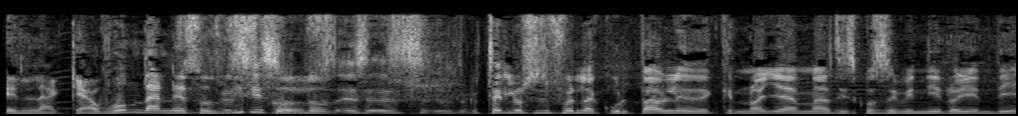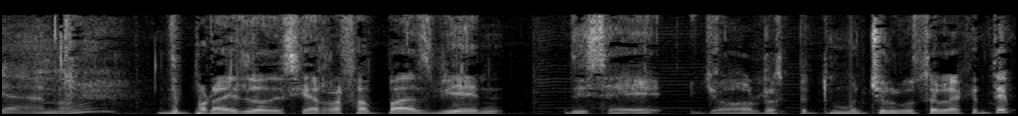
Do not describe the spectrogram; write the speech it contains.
en la que abundan esos Pues discos. los- es- es- Taylor Swift fue la culpable de que no haya más discos de vinil hoy en día, ¿no? De por ahí lo decía Rafa Paz bien, dice, yo respeto mucho el gusto de la gente,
